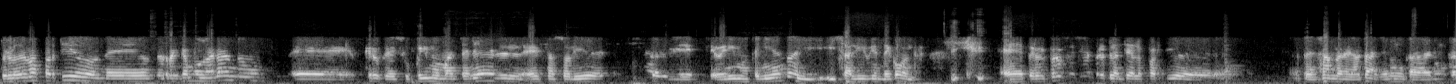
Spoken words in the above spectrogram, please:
Pero los demás partidos donde, donde arrancamos ganando, eh, creo que supimos mantener esa solidez que, que venimos teniendo y, y salir bien de contra. Eh, pero el profe siempre plantea los partidos de- pensando en el ataque, nunca nunca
